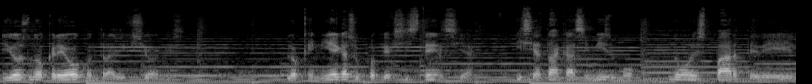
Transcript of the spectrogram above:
Dios no creó contradicciones. Lo que niega su propia existencia y se ataca a sí mismo no es parte de él.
